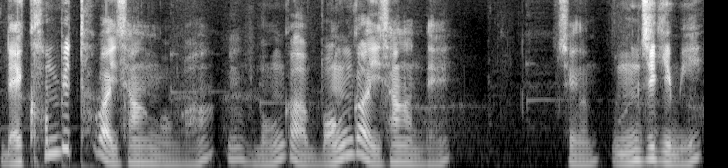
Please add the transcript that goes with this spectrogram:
내 컴퓨터가 이상한 건가? 뭔가 뭔가 이상한데 지금 움직임이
